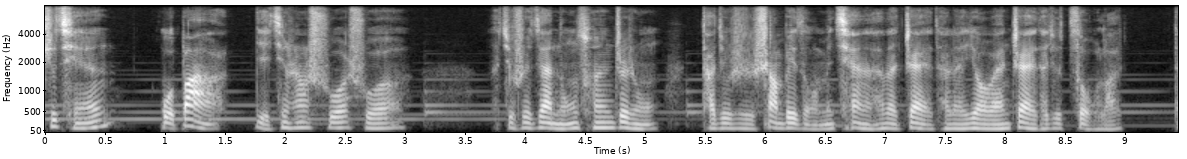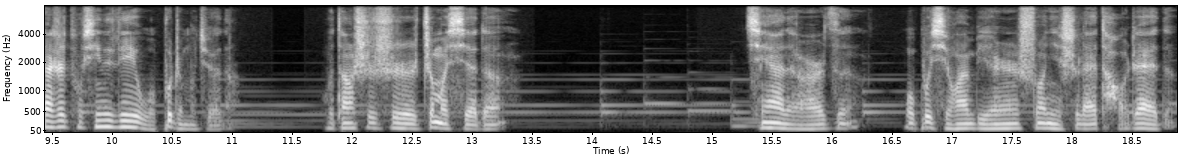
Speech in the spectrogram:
之前我爸也经常说说，就是在农村这种，他就是上辈子我们欠了他的债，他来要完债他就走了。但是从心底里我不这么觉得。我当时是这么写的：“亲爱的儿子，我不喜欢别人说你是来讨债的，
